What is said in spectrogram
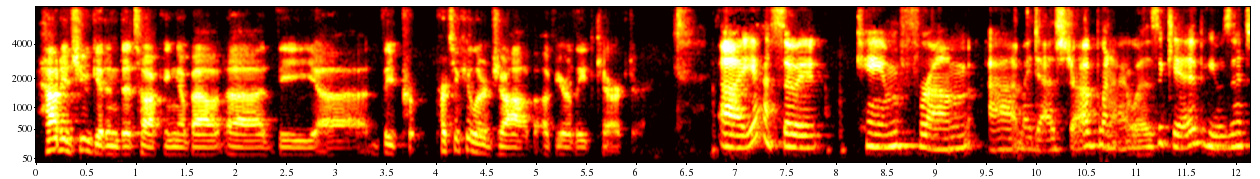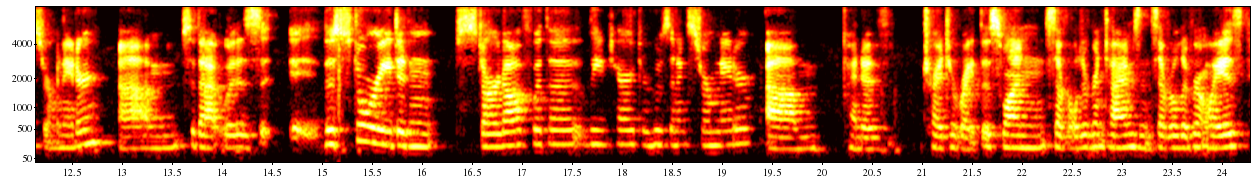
How did you get into talking about uh, the uh, the pr- particular job of your lead character? Uh, yeah, so it came from uh, my dad's job when I was a kid. He was an exterminator. Um, so that was eh, the story didn't start off with a lead character who's an exterminator. Um, kind of tried to write this one several different times in several different ways.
